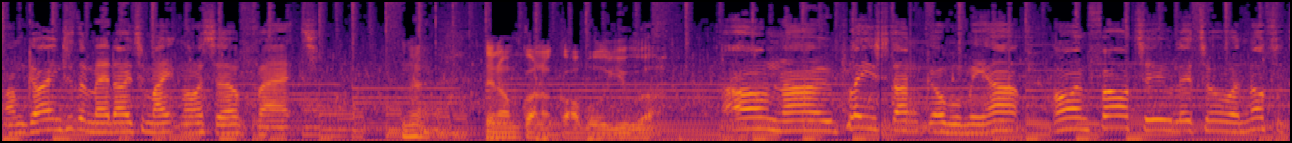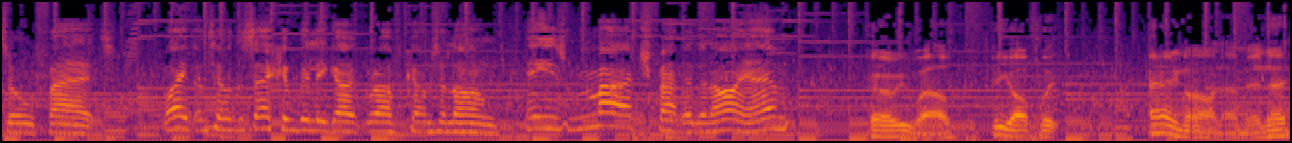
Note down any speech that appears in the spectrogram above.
I'm going to the meadow to make myself fat. then I'm gonna gobble you up. Oh no, please don't gobble me up. I'm far too little and not at all fat. Wait until the second Billy Goat Gruff comes along. He's much fatter than I am. Very well. Be off with. Hang on a minute.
